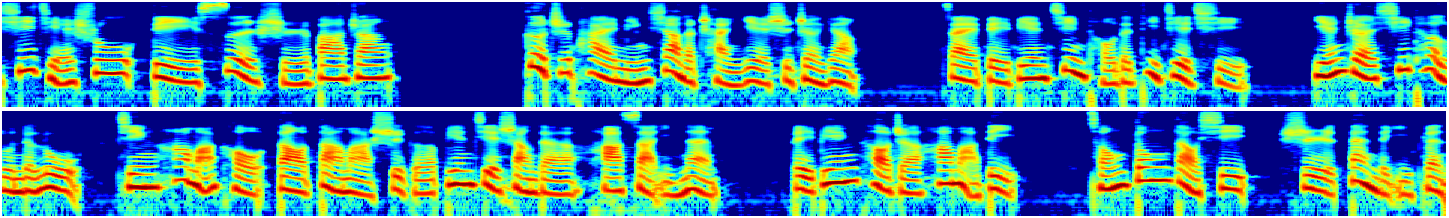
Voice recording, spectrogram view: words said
西结书第四十八章，各支派名下的产业是这样：在北边尽头的地界起，沿着希特伦的路，经哈马口到大马士革边界上的哈萨以南，北边靠着哈马地，从东到西是但的一份；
